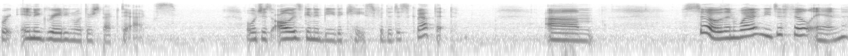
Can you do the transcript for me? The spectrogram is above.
we're integrating with respect to x, which is always going to be the case for the disk method. Um, so then what I need to fill in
